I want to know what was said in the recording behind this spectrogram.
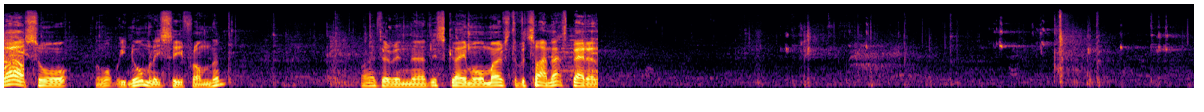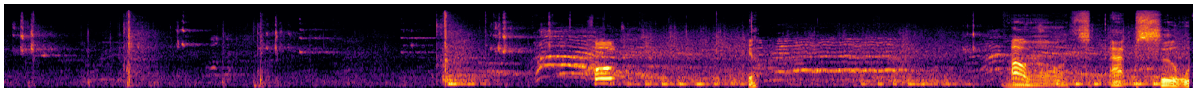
Well, saw what we normally see from them, either in uh, this game or most of the time. That's better. Fault. Yeah. Out. Oh, it's absolute.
